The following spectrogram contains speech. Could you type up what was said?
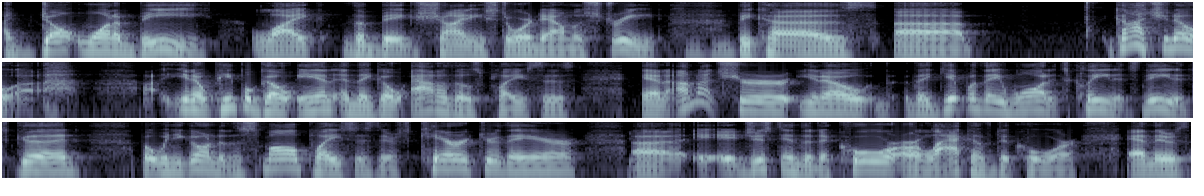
I don't want to be like the big shiny store down the street because, uh, gosh, you know, uh, you know, people go in and they go out of those places, and I'm not sure, you know, they get what they want. It's clean, it's neat, it's good. But when you go into the small places, there's character there, uh, it, it- just in the decor or lack of decor, and there's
